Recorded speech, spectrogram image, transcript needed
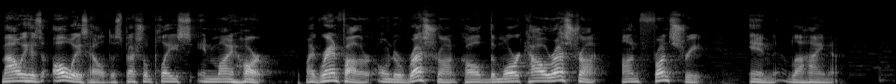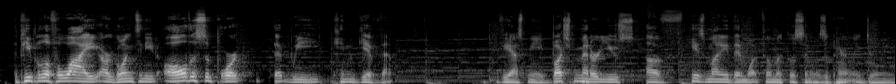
Maui has always held a special place in my heart. My grandfather owned a restaurant called the Morikawa Restaurant on Front Street in Lahaina. People of Hawaii are going to need all the support that we can give them. If you ask me, a much better use of his money than what Phil Mickelson was apparently doing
